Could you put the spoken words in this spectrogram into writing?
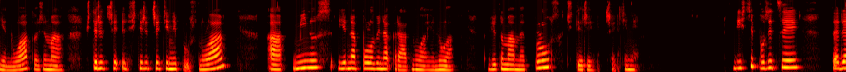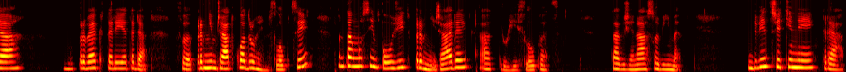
je 0, takže má 4, 4 třetiny plus 0 a minus 1 polovina krát 0 je 0. Takže to máme plus 4 třetiny. Když si pozici teda prvek, který je teda v prvním řádku a druhém sloupci, no tak musím použít první řádek a druhý sloupec. Takže násobíme 2 třetiny krát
